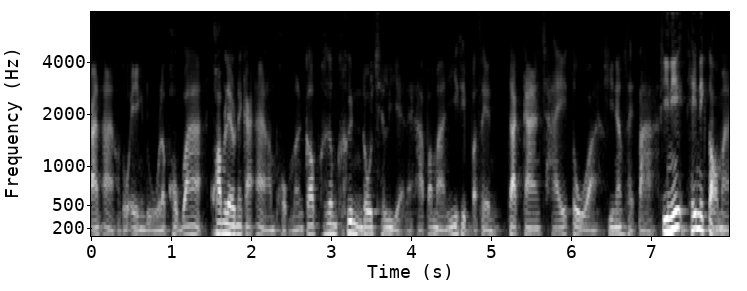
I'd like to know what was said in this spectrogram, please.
การอ่านของตัวเองดู แล้วพบว่าความเร็วในการอ่านของผมมันก็เพิ่มขึ้นโดยเฉลี่ยนะครับประมาณ 20%จากการใช้ตัวชี้นำสายตา ทีนี้เทคนิคต่อมา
